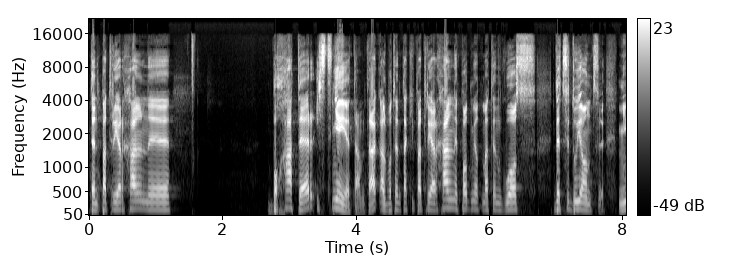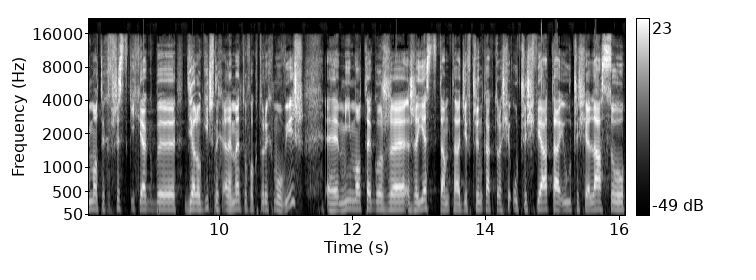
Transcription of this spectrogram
ten patriarchalny bohater istnieje tam, tak? Albo ten taki patriarchalny podmiot ma ten głos decydujący. Mimo tych wszystkich jakby dialogicznych elementów, o których mówisz, e, mimo tego, że, że jest tam ta dziewczynka, która się uczy świata i uczy się lasu,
